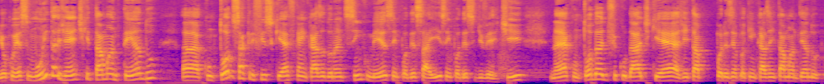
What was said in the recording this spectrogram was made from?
E eu conheço muita gente que está mantendo, uh, com todo o sacrifício que é ficar em casa durante cinco meses, sem poder sair, sem poder se divertir, né? com toda a dificuldade que é. A gente está, por exemplo, aqui em casa, a gente está mantendo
